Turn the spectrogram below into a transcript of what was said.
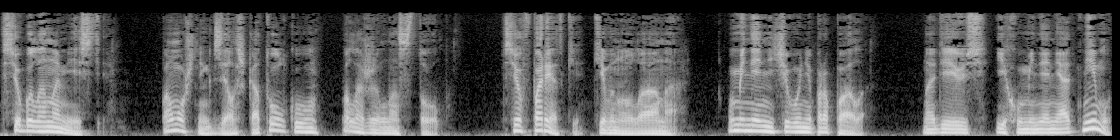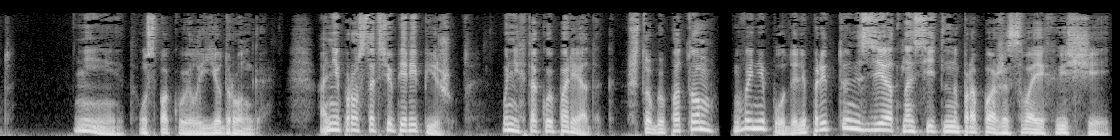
все было на месте. Помощник взял шкатулку, положил на стол. «Все в порядке», — кивнула она. «У меня ничего не пропало. Надеюсь, их у меня не отнимут? Нет, успокоил ее Дронга. Они просто все перепишут. У них такой порядок, чтобы потом вы не подали претензии относительно пропажи своих вещей.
